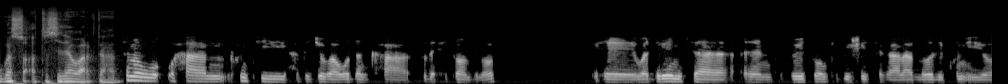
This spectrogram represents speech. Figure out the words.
uga socoto sidee u aragtaa hadda? Sana waxaan runtii hadda joogaa waddanka saddex iyo toban bilood. Waa dareemeysaa toddobiyo tobankii bishii sagaalaad labadii kun iyo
